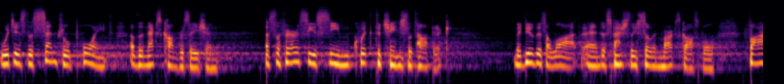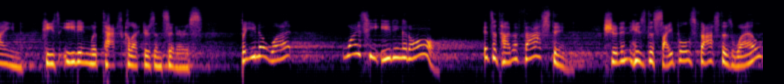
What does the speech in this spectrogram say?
which is the central point of the next conversation, as the Pharisees seem quick to change the topic. They do this a lot, and especially so in Mark's gospel. Fine, he's eating with tax collectors and sinners. But you know what? Why is he eating at all? It's a time of fasting. Shouldn't his disciples fast as well?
